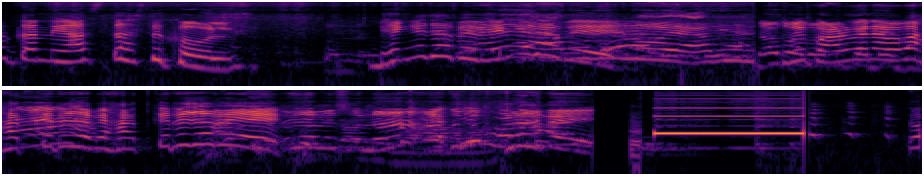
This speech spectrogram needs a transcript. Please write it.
দরকার নেই আস্তে আস্তে খোল। ভেঙে যাবে ভেঙে যাবে। তুমি পারবে না বাবা হাত কেটে যাবে হাত কেটে যাবে। তো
